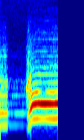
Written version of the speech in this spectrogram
Oh!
